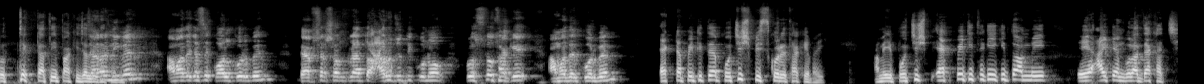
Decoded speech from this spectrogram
প্রত্যেকটাতেই পাকিজা যারা। নিবেন আমাদের কাছে কল করবেন। ব্যবসা সংক্রান্ত আরও যদি কোনো প্রশ্ন থাকে আমাদের করবেন। একটা পেটিতে পঁচিশ পিস করে থাকে ভাই। আমি পঁচিশ এক পেটি থেকেই কিন্তু আমি এই আইটেমগুলা দেখাচ্ছি।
